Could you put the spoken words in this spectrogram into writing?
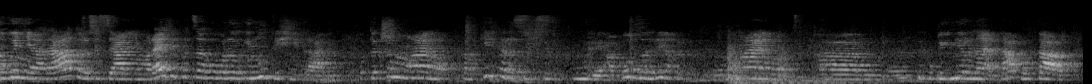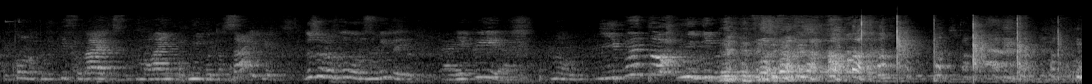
новинні агрегатори, соціальні мережі про це говорили, і внутрішній трафік. Тобто, якщо ми маємо там кілька ресурсів пулі, або взагалі, наприклад, ми маємо типу бігмірне та, портал, в якому який складається з маленьких нібито сайтів, дуже важливо розуміти, е, який ну, Нібито. ні, нібито.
